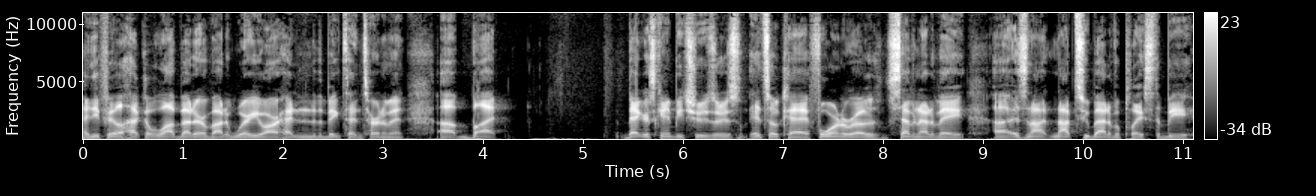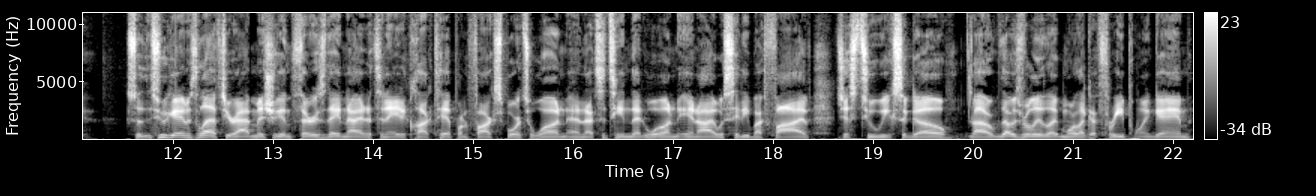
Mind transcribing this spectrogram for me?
and you feel a heck of a lot better about where you are heading into the Big Ten tournament. Uh, but beggars can't be choosers. It's okay. Four in a row, seven out of eight. Uh, it's not not too bad of a place to be. So the two games left. You're at Michigan Thursday night. It's an eight o'clock tip on Fox Sports One, and that's a team that won in Iowa City by five just two weeks ago. Uh, that was really like more like a three point game.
